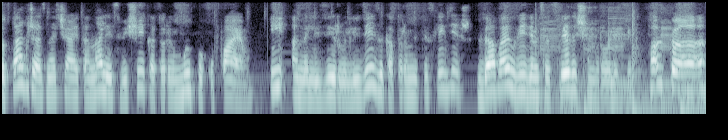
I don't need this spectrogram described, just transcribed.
что также означает анализ вещей, которые мы покупаем, и анализируй людей, за которыми ты следишь. Давай увидимся в следующем ролике. Пока!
